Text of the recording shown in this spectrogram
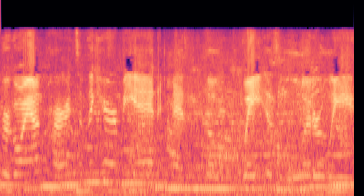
We're going on Pirates of the Caribbean, and the wait is literally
